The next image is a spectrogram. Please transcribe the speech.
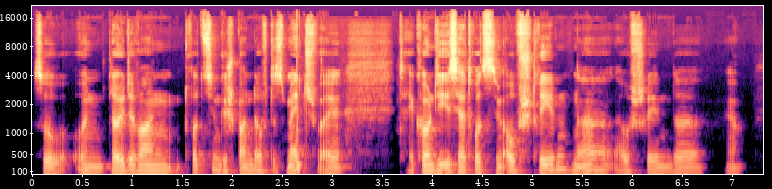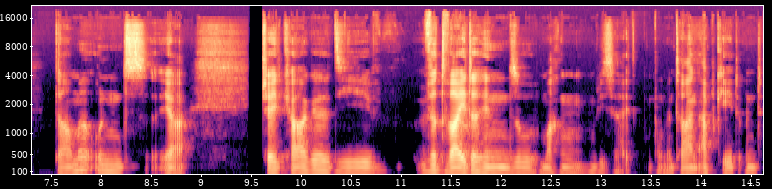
So, und Leute waren trotzdem gespannt auf das Match, weil Tay Conti ist ja trotzdem aufstrebend, ne, aufstrebende, ja, Dame und ja, Jade Cargill, die wird weiterhin so machen, wie sie halt momentan abgeht. Und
